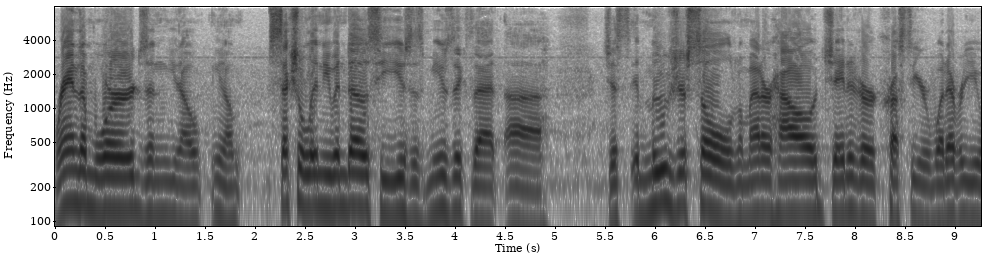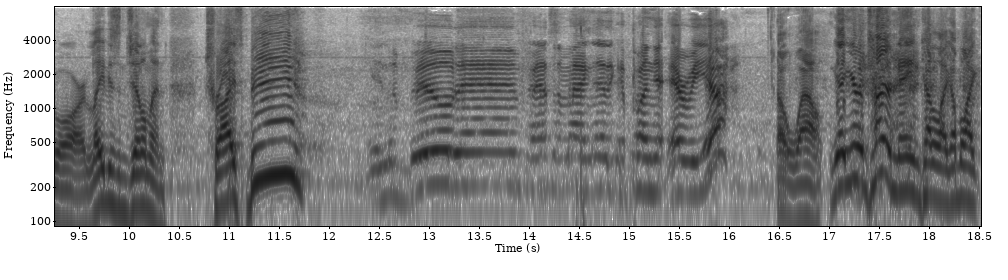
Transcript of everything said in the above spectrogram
random words and you know, you know, sexual innuendos, he uses music that. Uh, just it moves your soul, no matter how jaded or crusty or whatever you are. Ladies and gentlemen, Trice Be. In the building, Phantom Magnetic upon your area. Oh wow, yeah, your entire name kind of like I'm like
